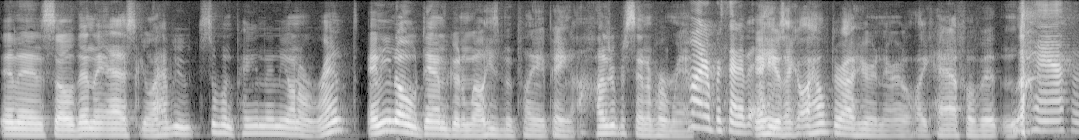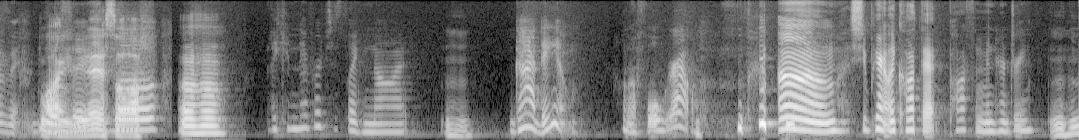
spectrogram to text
And then so then they ask, you know, have you still been paying any on her rent? And you know damn good and well he's been paying paying hundred percent of her rent. 100% of it. And he was like, "Oh, I helped her out here and there, like half of it." And Half of it. lying Bullshit. your ass Well, off. Uh huh. They can never just like not. Mm-hmm. God damn. On a full growl. um, she apparently caught that possum in her dream. Mm-hmm.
